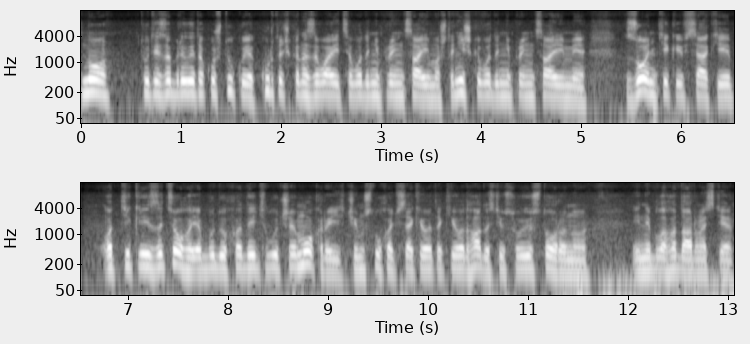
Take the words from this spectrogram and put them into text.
но тут ізобрели таку штуку, як курточка називається водонепроницаєма, штанішки водонепроницаємі, зонтики всякі. От тільки із-за цього я буду ходити лучше мокрий, чим слухати всякі отакі от гадості в свою сторону і неблагодарності.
